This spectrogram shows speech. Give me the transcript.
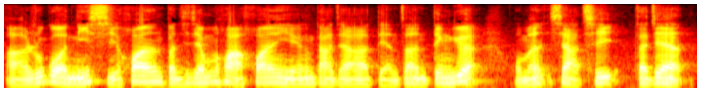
啊。如果你喜欢本期节目的话，欢迎大家点赞订阅，我们下期再见。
